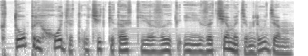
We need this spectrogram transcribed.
Кто приходит учить китайский язык и зачем этим людям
